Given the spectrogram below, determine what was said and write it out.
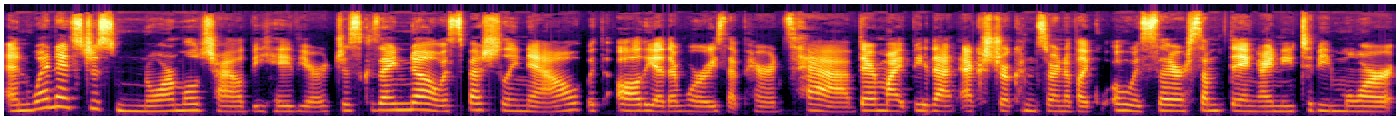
and when it's just normal child behavior? Just because I know, especially now with all the other worries that parents have, there might be that extra concern of like, oh, is there something I need to be more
